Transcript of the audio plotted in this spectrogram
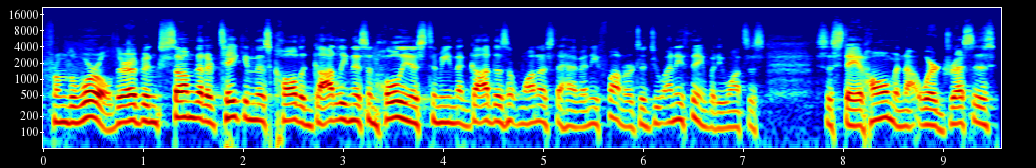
from the world. There have been some that have taken this call to godliness and holiness to mean that God doesn't want us to have any fun or to do anything, but He wants us to stay at home and not wear dresses.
